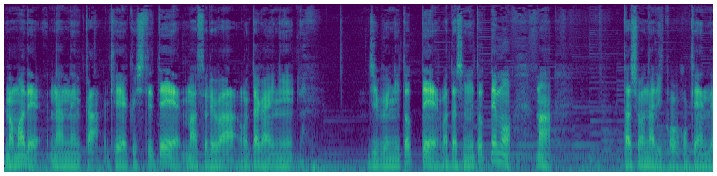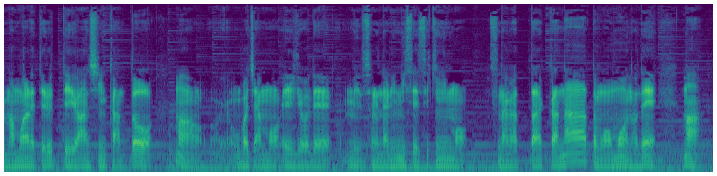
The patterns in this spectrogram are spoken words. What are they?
今まで何年か契約してて、まあそれはお互いに自分にとって私にとってもまあ多少なりこう保険で守られてるっていう安心感とまあおばちゃんも営業でそれなりに成績にもつながったかなとも思うのでまあ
